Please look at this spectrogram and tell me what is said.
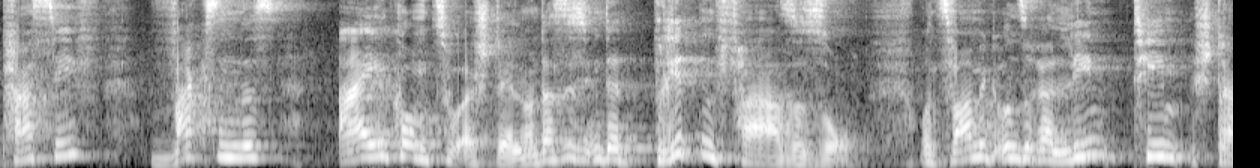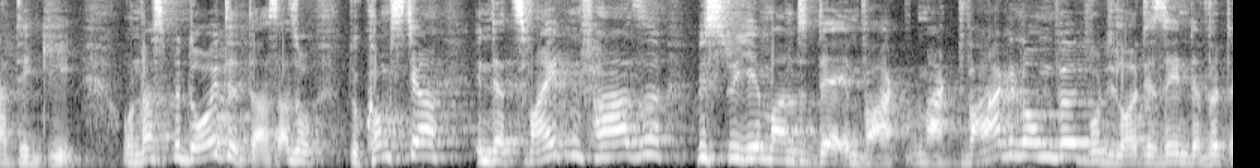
passiv wachsendes Einkommen zu erstellen. Und das ist in der dritten Phase so. Und zwar mit unserer Lean-Team-Strategie. Und was bedeutet das? Also du kommst ja in der zweiten Phase, bist du jemand, der im Markt wahrgenommen wird, wo die Leute sehen, der, wird,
